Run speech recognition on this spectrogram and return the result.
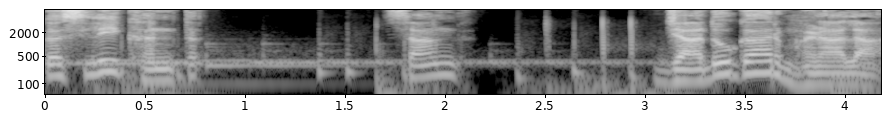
कसली खंत? सांग. जादूगार म्हणाला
